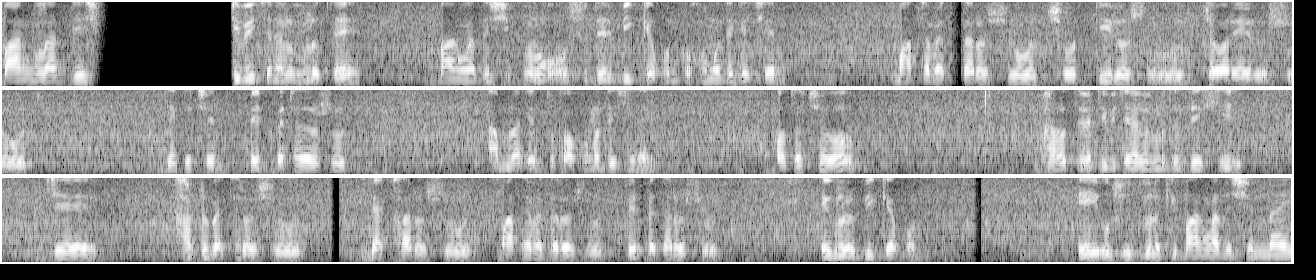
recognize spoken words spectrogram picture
বাংলাদেশ টিভি চ্যানেলগুলোতে বাংলাদেশি কোনো ওষুধের বিজ্ঞাপন কখনো দেখেছেন? মাথা ব্যথার ওষুধ, সর্দির ওষুধ, জ্বরের ওষুধ দেখেছেন? পেট ব্যথার ওষুধ আমরা কিন্তু কখনো দেখি নাই। অথচ ভারতীয় টিভি চ্যানেলগুলোতে দেখি যে হাঁটু ব্যথার ওষুধ ব্যথার ওষুধ, মাথা ব্যথার ওষুধ, পেট ব্যথার ওষুধ, এগুলোর বিজ্ঞাপন। এই ওষুধগুলো কি বাংলাদেশের নাই?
